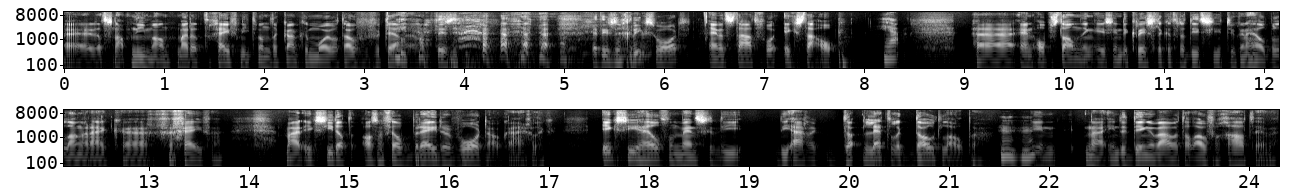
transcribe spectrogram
Uh, dat snapt niemand, maar dat geeft niet, want dan kan ik er mooi wat over vertellen. Want het, is, het is een Grieks woord en het staat voor ik sta op. Ja. Uh, en opstanding is in de christelijke traditie natuurlijk een heel belangrijk uh, gegeven. Maar ik zie dat als een veel breder woord ook eigenlijk. Ik zie heel veel mensen die, die eigenlijk do letterlijk doodlopen mm -hmm. in, nou, in de dingen waar we het al over gehad hebben.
